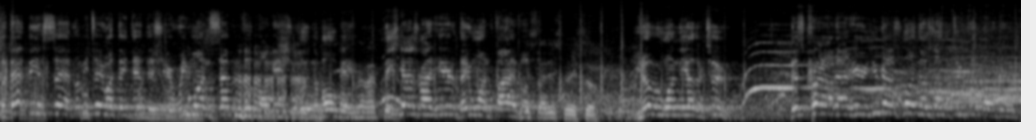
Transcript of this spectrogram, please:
But that being said, let me tell you what they did this year. We won seven football games, including the bowl game. These guys right here, they won five of them. You know who won the other two? This crowd out here, you guys won those other two football games.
